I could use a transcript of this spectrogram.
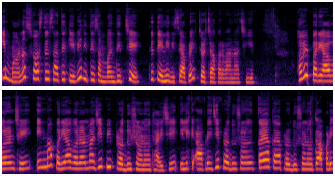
એ માનસ સ્વાસ્થ્ય સાથે કેવી રીતે સંબંધિત છે તે તેની વિશે આપણે ચર્ચા કરવાના છીએ. હવે પર્યાવરણ છે, એમાં પર્યાવરણમાં જે બી પ્રદૂષણો થાય છે, એટલે કે આપણે જે પ્રદૂષણો, કયા કયા પ્રદૂષણો તો આપણે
